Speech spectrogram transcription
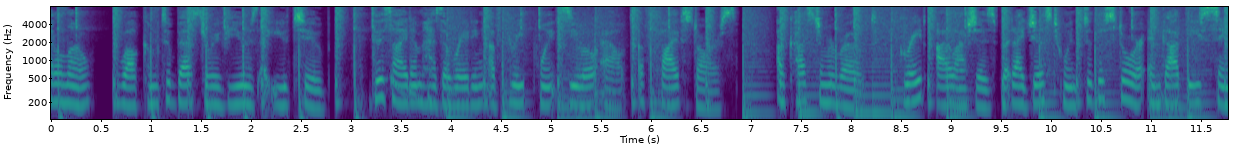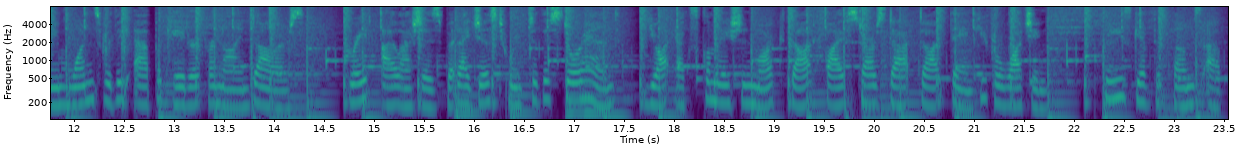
Hello, welcome to Best Reviews at YouTube. This item has a rating of 3.0 out of 5 stars. A customer wrote, Great eyelashes but I just went to the store and got these same ones with the applicator for $9. Great eyelashes but I just went to the store and, yaw exclamation mark dot 5 stars dot dot thank you for watching. Please give the thumbs up.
